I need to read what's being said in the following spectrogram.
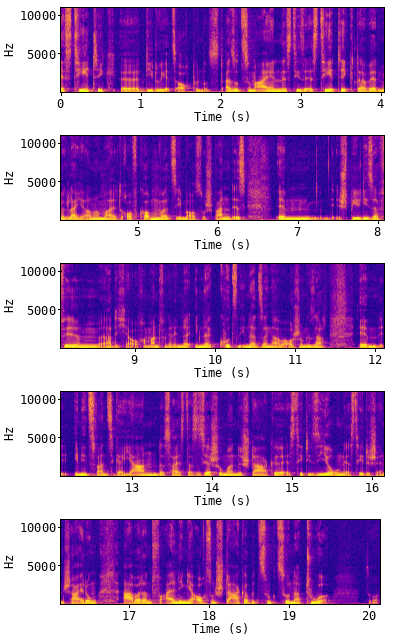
Ästhetik, äh, die du jetzt auch benutzt. Also zum einen ist diese Ästhetik, da werden wir gleich auch nochmal drauf kommen, weil es eben auch so spannend ist, ähm, spielt dieser Film, hatte ich ja auch am Anfang in der, in der kurzen Inhaltsangabe auch schon gesagt, ähm, in den 20er Jahren. Das heißt, das ist ja schon mal eine starke Ästhetisierung, eine ästhetische Entscheidung, aber dann vor allen Dingen ja auch so ein starker Bezug zur Natur. So,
